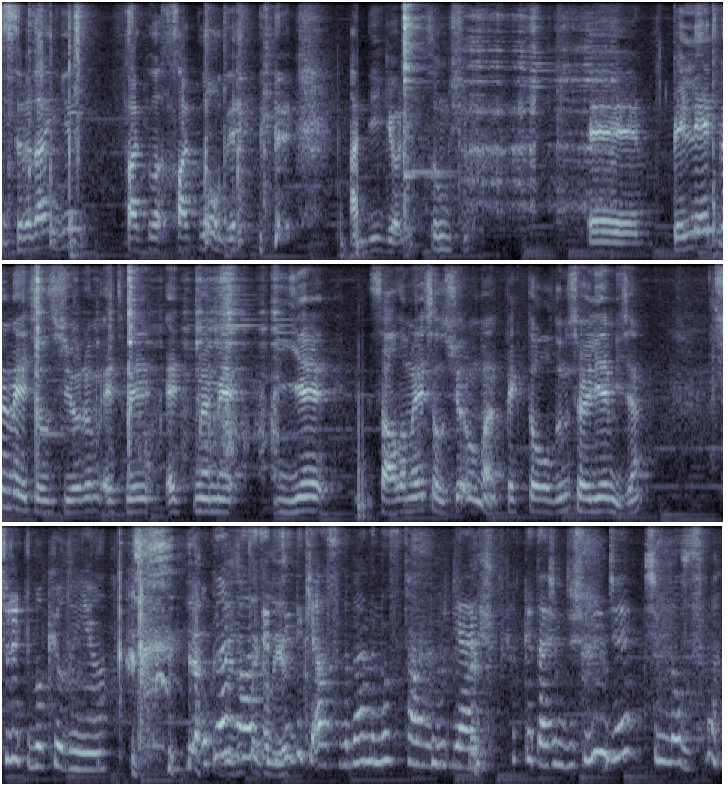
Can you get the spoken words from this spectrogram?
Sıradan gün farklı farklı oldu. Anneyi gördüm, tutulmuşum. Ee, belli etmemeye çalışıyorum, etme, etmemeyi sağlamaya çalışıyorum ama pek de olduğunu söyleyemeyeceğim. Sürekli bakıyordun ya. O kadar Gözüm rahatsız takılıyor. ediciydi ki aslında ben de nasıl tam yani hakikaten şimdi düşününce şimdi olsa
